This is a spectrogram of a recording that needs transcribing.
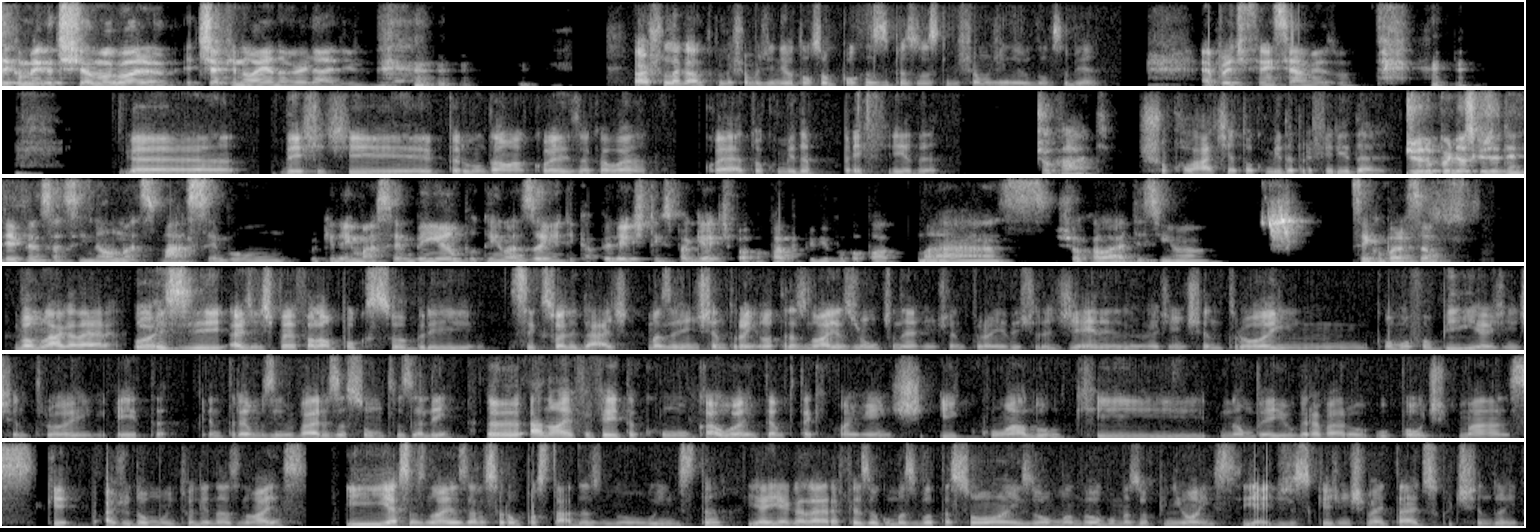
sei como é que eu te chamo agora. É Chuck Noia, na verdade. Eu acho legal que tu me chama de Newton. São poucas as pessoas que me chamam de Newton, sabia? É pra diferenciar mesmo. Uh, deixa eu te perguntar uma coisa, Cauã. Qual é a tua comida preferida? Chocolate. Chocolate é a tua comida preferida? Juro por Deus que eu já tentei pensar assim, não, mas massa é bom, porque daí massa é bem amplo, tem lasanha, tem capelete, tem espaguete, papapá, pipipi, papapá. Mas chocolate, assim, ó, sem comparação. Vamos lá, galera. Hoje a gente vai falar um pouco sobre sexualidade, mas a gente entrou em outras noias junto, né? A gente entrou em identidade de gênero, a gente entrou em homofobia, a gente entrou em. Eita, entramos em vários assuntos ali. Uh, a noia foi feita com o Cauã, então, que tá aqui com a gente, e com a Lu, que não veio gravar o, o mas que ajudou muito ali nas noias. E essas noias elas foram postadas no Insta, e aí a galera fez algumas votações ou mandou algumas opiniões, e é disso que a gente vai estar tá discutindo aí.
